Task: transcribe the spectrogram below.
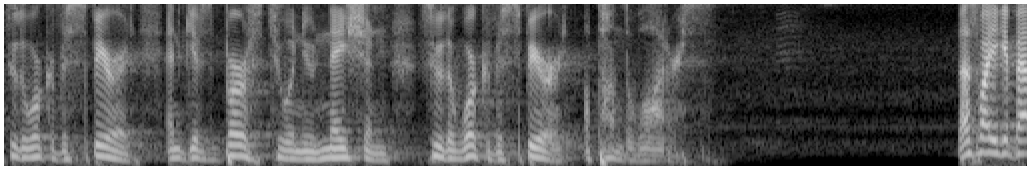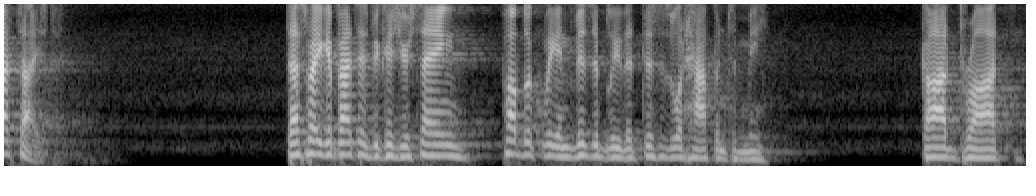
through the work of his spirit, and gives birth to a new nation through the work of his spirit upon the waters. That's why you get baptized. That's why you get baptized, because you're saying publicly and visibly that this is what happened to me. God brought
